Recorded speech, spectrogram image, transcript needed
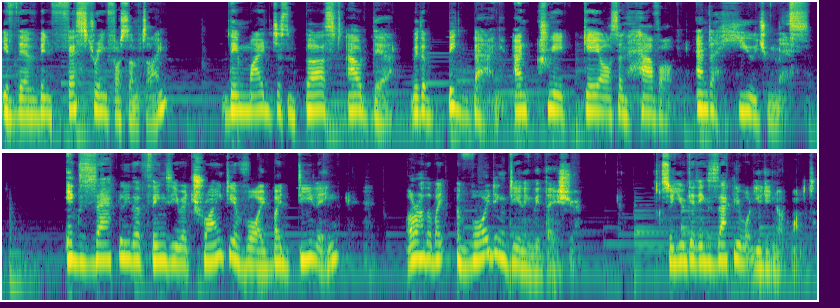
if they have been festering for some time, they might just burst out there with a big bang and create chaos and havoc and a huge mess. Exactly the things you were trying to avoid by dealing, or rather by avoiding dealing with the issue. So you get exactly what you did not want.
